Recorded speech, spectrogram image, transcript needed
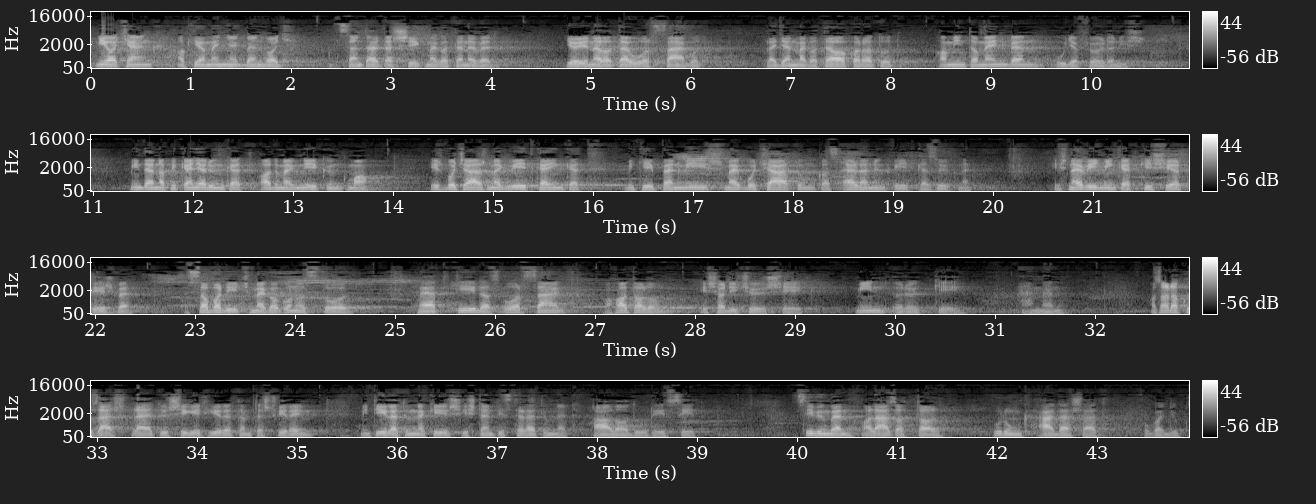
Mi atyánk, aki a mennyekben vagy, szenteltessék meg a te neved. Jöjjön el a te országod, legyen meg a te akaratod, amint a mennyben, úgy a földön is. Mindennapi kenyerünket add meg nékünk ma, és bocsáss meg védkeinket, miképpen mi is megbocsátunk az ellenünk védkezőknek. És ne vigy minket kísértésbe, szabadíts meg a gonosztól, mert Tiéd az ország, a hatalom és a dicsőség, mind örökké. Amen. Az adakozás lehetőségét hirdetem, testvéreim, mint életünknek és Isten tiszteletünknek hálaadó részét. Szívünkben alázattal Urunk áldását fogadjuk.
